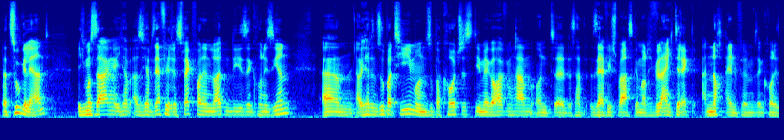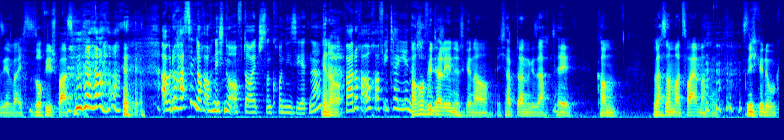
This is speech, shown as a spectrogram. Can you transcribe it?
dazugelernt. Ich muss sagen, ich habe also ich habe sehr viel Respekt vor den Leuten, die synchronisieren. Ähm, aber ich hatte ein super Team und super Coaches, die mir geholfen haben und äh, das hat sehr viel Spaß gemacht. Ich will eigentlich direkt noch einen Film synchronisieren, weil ich so viel Spaß habe. Aber du hast ihn doch auch nicht nur auf Deutsch synchronisiert, ne? Genau. War doch auch auf Italienisch. Auch auf Italienisch, genau. Ich habe dann gesagt, hey, komm, lass noch mal zwei machen. Ist nicht genug.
